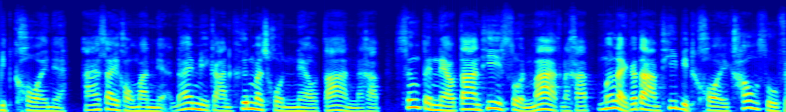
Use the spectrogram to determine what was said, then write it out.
Bitcoin เนี่ย RSI ของมันเนี่ยได้มีการขึ้นมาชนแนวต้านนะครับซึ่งเป็นแนวต้านที่ส่วนมากนะครับเมื่อไหร่ก็ตามที่ Bitcoin เข้าสู่เฟ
